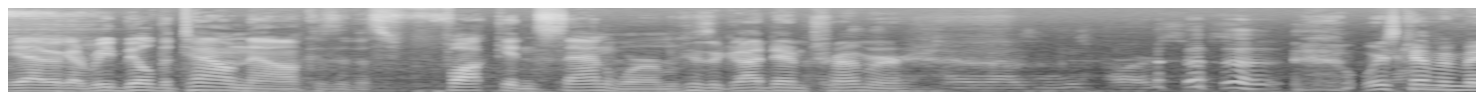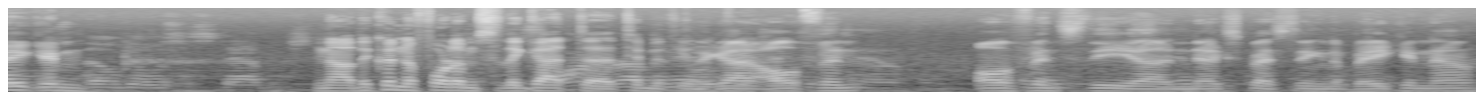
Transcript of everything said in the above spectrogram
Yeah, we gotta rebuild the town now because of this fucking sandworm. Because a goddamn tremor. Terrorizing these parts since Where's Kevin Bacon? Pelgo was established. No, they couldn't afford him, so they got uh, Timothy. They got Olyphant. Olyphant's the uh, next best thing to bacon now.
